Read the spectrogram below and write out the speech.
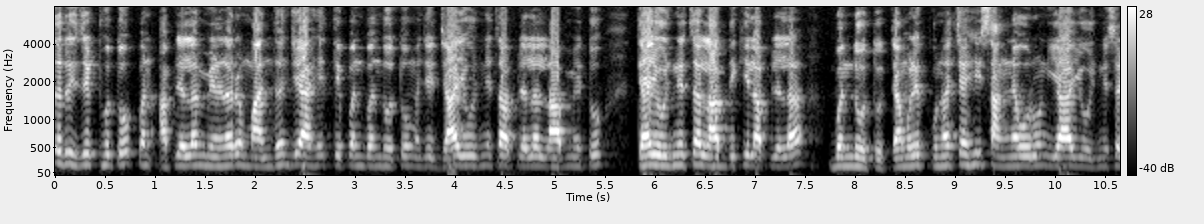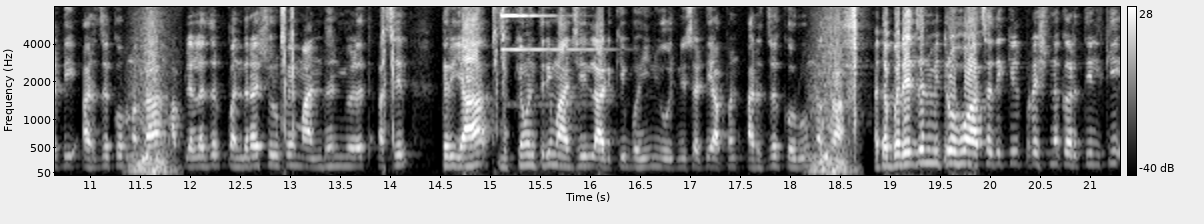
तर रिजेक्ट होतो पण आपल्याला मिळणारं मानधन जे आहे ते पण बंद होतो. म्हणजे ज्या योजनेचा आपल्याला लाभ मिळतो त्या योजनेचा लाभ देखील आपल्याला बंद होतो. त्यामुळे कुणाच्याही सांगण्यावरून या योजनेसाठी अर्ज करू नका. आपल्याला जर पंधराशे रुपये मानधन मिळत असेल तर या मुख्यमंत्री माझी लाडकी बहीण योजनेसाठी आपण अर्ज करू नका. आता बरेच जण मित्र हो असा देखील प्रश्न करतील की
